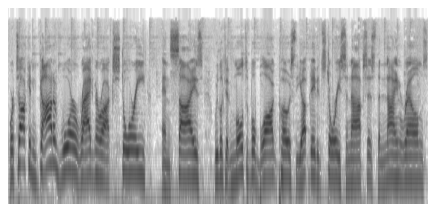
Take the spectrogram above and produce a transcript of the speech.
We're talking God of War Ragnarok story and size. We looked at multiple blog posts, the updated story synopsis, the nine realms,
